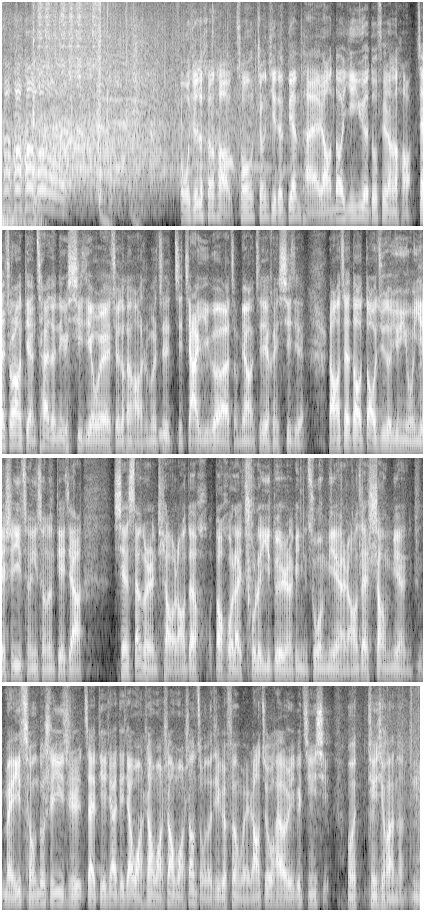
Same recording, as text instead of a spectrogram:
我觉得很好，从整体的编排，然后到音乐都非常的好，在桌上点菜的那个细节我也觉得很好，什么这这加一个啊怎么样，这些很细节，然后再到道具的运用也是一层一层的叠加，先三个人跳，然后再到后来出了一堆人给你做面，然后在上面每一层都是一直在叠加叠加往上往上往上走的这个氛围，然后最后还有一个惊喜，我挺喜欢的，嗯。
